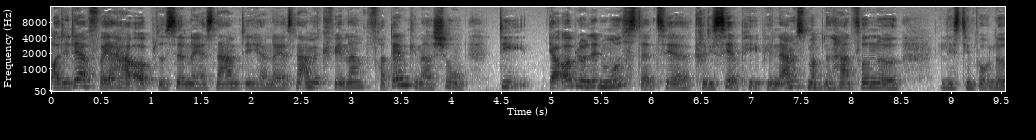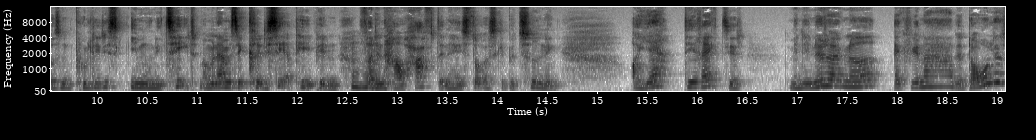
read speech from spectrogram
Og det er derfor, jeg har oplevet selv, når jeg snakker om det her, når jeg snakker med kvinder fra den generation, de, jeg oplever lidt modstand til at kritisere PP, nærmest som om den har fået noget, jeg læste din bog, noget sådan politisk immunitet, man nærmest ikke kritiserer p-pillen, mm-hmm. for den har jo haft den her historiske betydning. Og ja, det er rigtigt, men det nytter ikke noget, at kvinder har det dårligt,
